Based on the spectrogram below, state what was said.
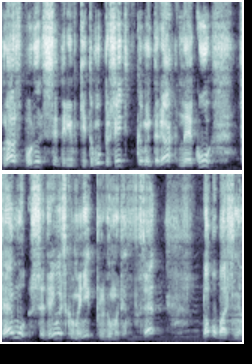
в нас будуть щедрівки. Тому пишіть в коментарях, на яку тему щедрівочку мені придумати. Все, до побачення.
